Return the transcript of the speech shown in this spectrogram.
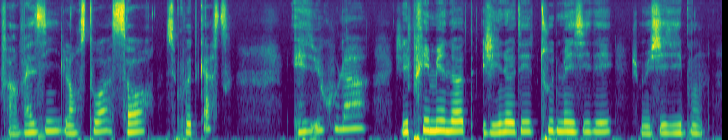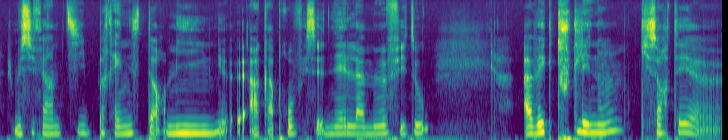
Enfin vas-y, lance-toi, sors ce podcast. Et du coup là, j'ai pris mes notes, j'ai noté toutes mes idées. Je me suis dit bon, je me suis fait un petit brainstorming euh, à cas professionnel, la meuf et tout avec tous les noms qui sortaient, euh,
